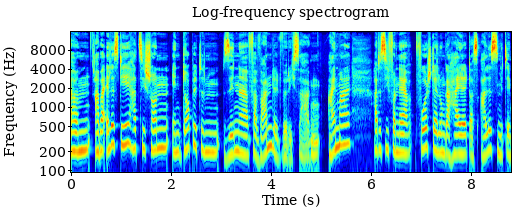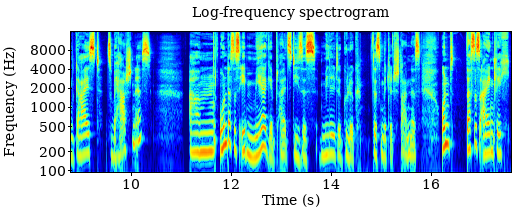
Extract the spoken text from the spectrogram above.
Ähm, aber LSD hat sie schon in doppeltem Sinne verwandelt, würde ich sagen. Einmal hat es sie von der Vorstellung geheilt, dass alles mit dem Geist zu beherrschen ist. Ähm, und dass es eben mehr gibt als dieses milde Glück des Mittelstandes. Und das ist eigentlich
